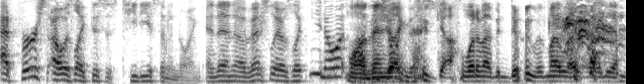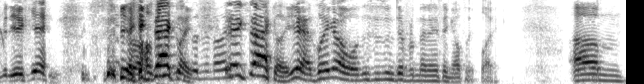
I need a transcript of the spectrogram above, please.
At first, I was like, "This is tedious and annoying," and then eventually, I was like, "You know what? Well, I'm enjoying like, this." God, what have I been doing with my life on video games? yeah, exactly, tedious and annoying? exactly. Yeah, it's like, oh well, this isn't different than anything else I play. Um,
